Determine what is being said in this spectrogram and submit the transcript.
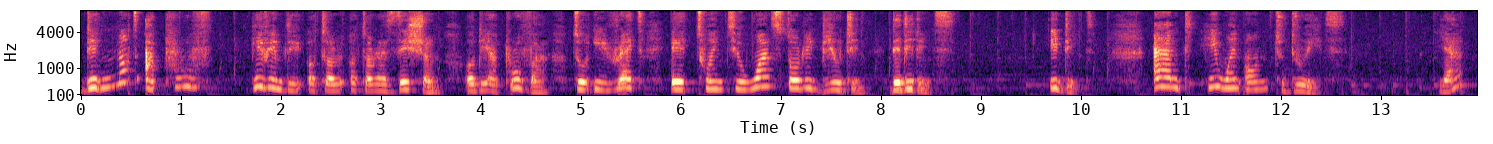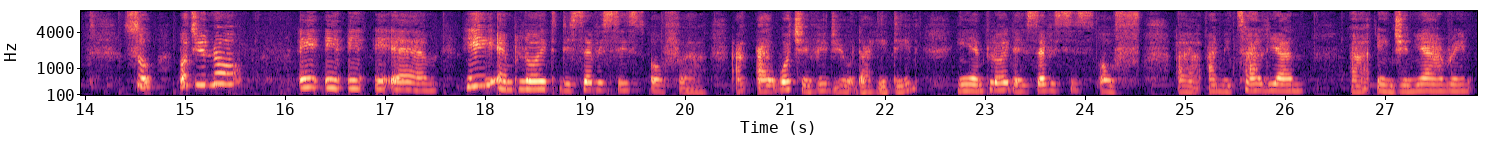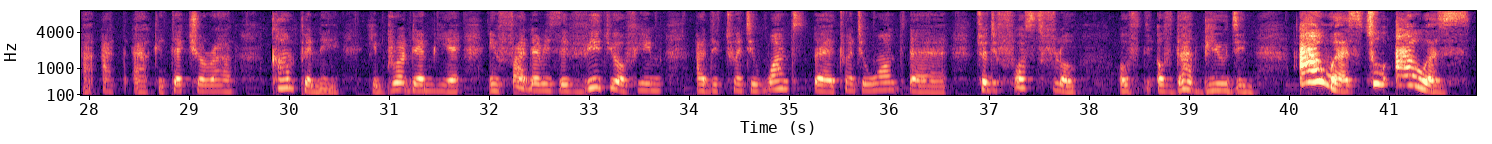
did not approve, give him the author, authorization or the approval to erect a 21-story building. They didn't. He did. And he went on to do it. Yeah? So, but you know, in, in, in, um, he employed the services of uh, I, I, watched a video that he did he employed the services of uh, an italian uh, engineering uh, architectural company he brought them here in fact there is a video of him at the 21 21 21st floor of the, of that building hours, two hours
